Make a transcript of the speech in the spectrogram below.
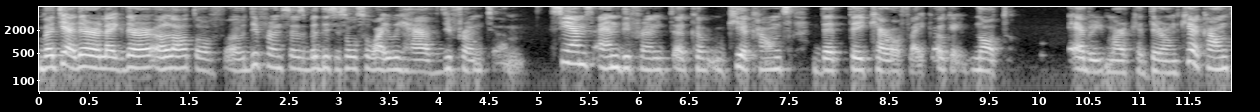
but yeah, there are like there are a lot of uh, differences. But this is also why we have different um, CMs and different uh, key accounts that take care of like, okay, not every market their own key account,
